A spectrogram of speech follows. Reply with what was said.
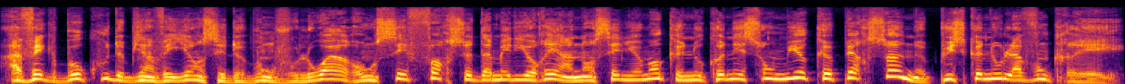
avec beaucoup de bienveillance et de bon vouloir, on s'efforce d'améliorer un enseignement que nous connaissons mieux que personne, puisque nous l'avons créé.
